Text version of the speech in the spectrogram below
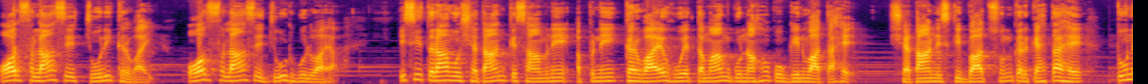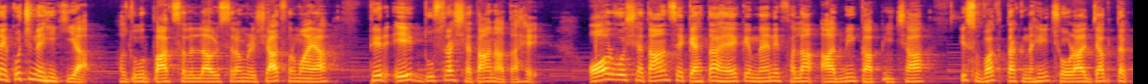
और फलां से चोरी करवाई और फलां से झूठ बुलवाया। इसी तरह वो शैतान के सामने अपने करवाए हुए तमाम गुनाहों को गिनवाता है। शैतान इसकी बात सुनकर कहता है, तूने कुछ नहीं किया। हजूर पाक सल्लल्लाहु अलैहि वसल्लम ने इरशाद फरमाया, फिर एक दूसरा शैतान आता है। और वो शैतान से कहता है कि, मैंने फला आदमी का पीछा इस वक्त तक नहीं छोड़ा जब तक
